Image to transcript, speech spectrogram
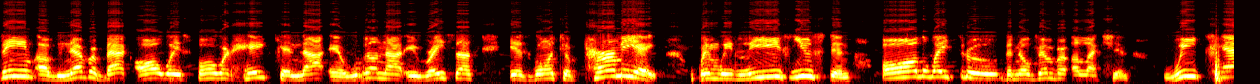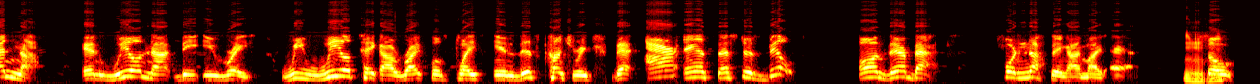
theme of never back, always forward, hate cannot and will not erase us is going to permeate when we leave Houston all the way through the November election. We cannot and will not be erased. We will take our rightful place in this country that our ancestors built on their backs for nothing, I might add. Mm-hmm. So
